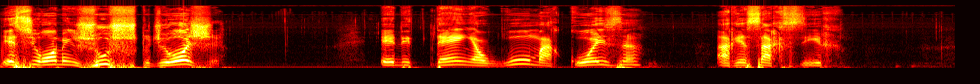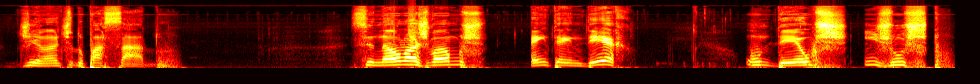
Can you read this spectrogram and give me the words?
esse homem justo de hoje, ele tem alguma coisa a ressarcir diante do passado. Senão nós vamos entender um Deus injusto.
